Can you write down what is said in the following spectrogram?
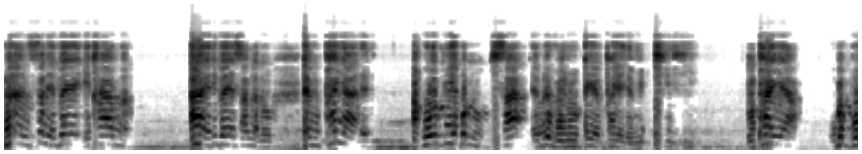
na ansa na yɛbɛyɛ ikama a yɛde bɛyɛ sala no mpaeɛ a akoa bi yɛbɔ no saa ɛberɛ wei no ɛyɛ mpaeɛ nyame tie mpaeɛ a wobɛbɔ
